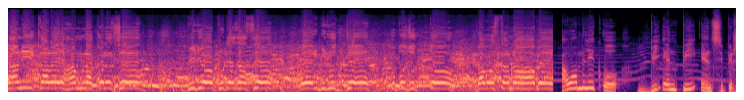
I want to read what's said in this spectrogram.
জানি কারাই হামলা করেছে, ভিডিও ফুটেজ আছে। এর বিরুদ্ধে উপযুক্ত ব্যবস্থা নেওয়া হবে। আওয়ামী লীগ ও বিএনপি এনসিপির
